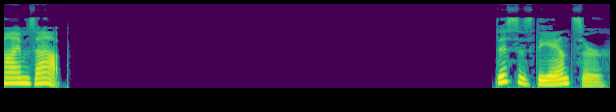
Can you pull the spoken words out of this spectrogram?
Time's up. This is the answer.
